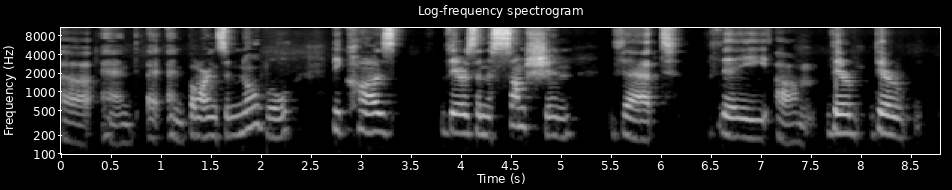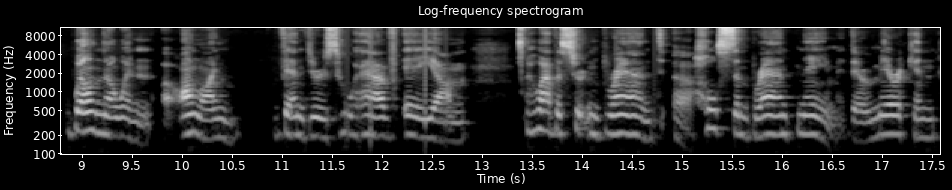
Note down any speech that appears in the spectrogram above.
uh, and and Barnes and Noble because there's an assumption that they um, they're they're well known uh, online vendors who have a um, who have a certain brand, uh, wholesome brand name. They're American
